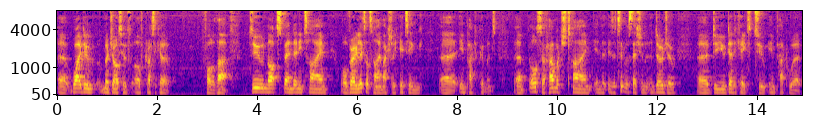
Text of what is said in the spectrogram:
uh, why do majority of, of karateka follow that? Do not spend any time or very little time actually hitting uh, impact equipment. Um, also, how much time in the, is a typical session in a dojo uh, do you dedicate to impact work?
